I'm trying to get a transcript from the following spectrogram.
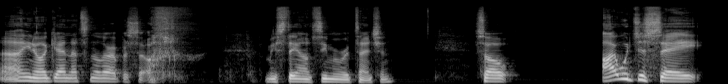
uh, you know again that's another episode. Let me stay on semen retention. So I would just say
